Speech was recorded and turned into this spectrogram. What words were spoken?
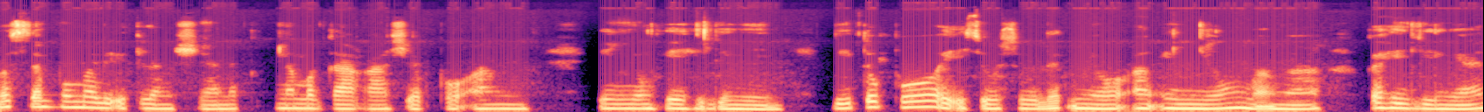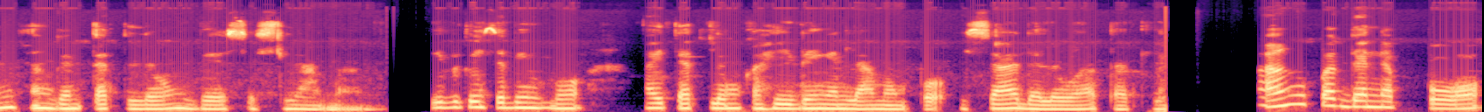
basta po maliit lang siya na, na magkakasya po ang inyong hihilingin. Dito po ay isusulat nyo ang inyong mga kahilingan hanggang tatlong beses lamang. Ibig kong sabihin po ay tatlong kahilingan lamang po. Isa, dalawa, tatlo. Ang pagganap po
